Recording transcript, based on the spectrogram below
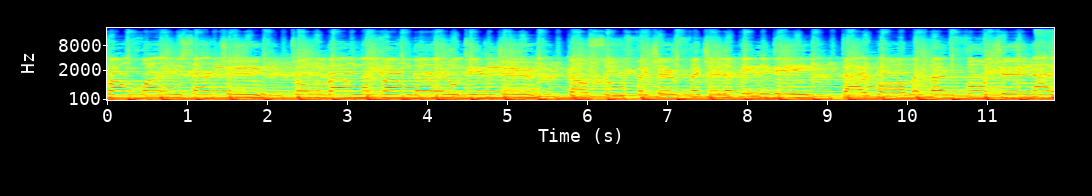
狂欢已散去，通往南方的路停止，告诉飞驰飞驰的平地，带我们奔赴去哪里？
